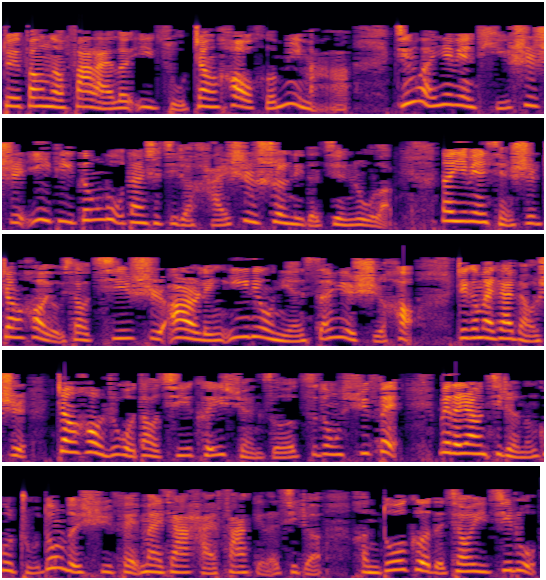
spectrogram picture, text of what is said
对方呢发来了一组账号和密码。尽管页面提示是异地登录，但是记者还是顺利的进入了。那页面显示账号有效期是二零一六年三月十号。这个卖家表示，账号如果到期可以选择。则自动续费。为了让记者能够主动的续费，卖家还发给了记者很多个的交易记录，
